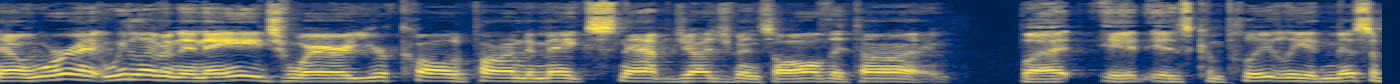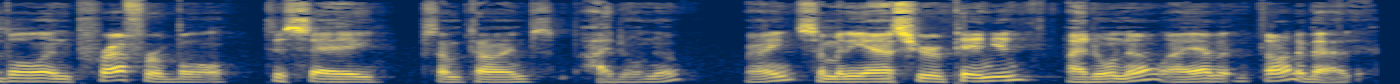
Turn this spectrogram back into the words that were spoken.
Now we're we live in an age where you're called upon to make snap judgments all the time, but it is completely admissible and preferable to say sometimes I don't know right? Somebody asks your opinion. I don't know. I haven't thought about it.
